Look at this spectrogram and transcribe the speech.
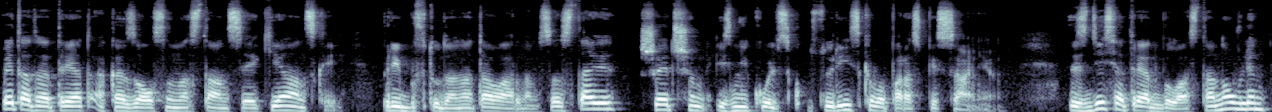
этот отряд оказался на станции Океанской, прибыв туда на товарном составе, шедшем из Никольск-Уссурийского по расписанию. Здесь отряд был остановлен,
